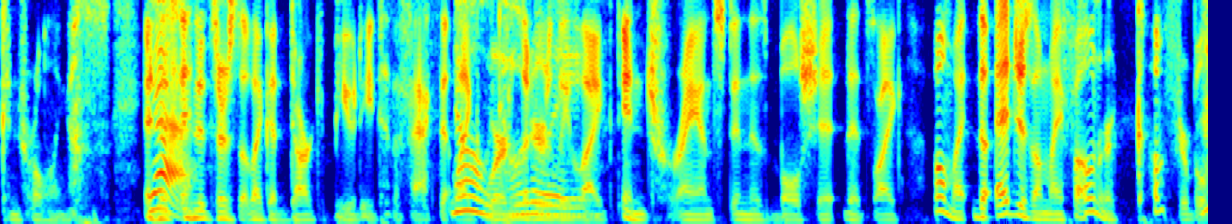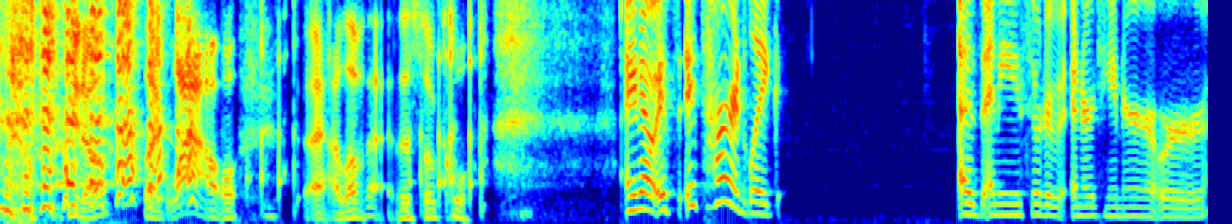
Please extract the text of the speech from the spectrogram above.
controlling us. And Yeah. It, and it's there's like a dark beauty to the fact that No, like we're literally like entranced in this bullshit. That's like, oh my, the edges on my phone are comfortable now. you know, like wow, I, I love that. That's so cool. I know it's it's hard. Like as any sort of entertainer or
